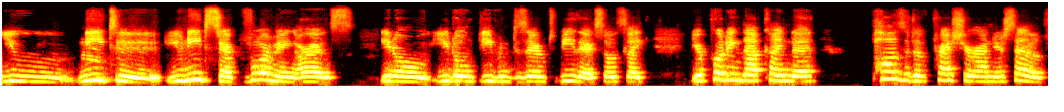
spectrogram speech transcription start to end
you need to you need to start performing or else you know you don't even deserve to be there. So it's like you're putting that kind of positive pressure on yourself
